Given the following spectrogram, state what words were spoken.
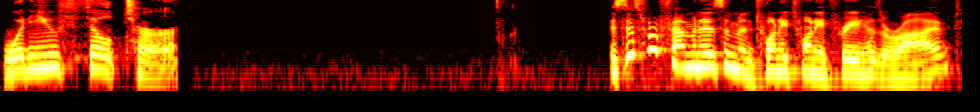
What do you filter? Is this where feminism in 2023 has arrived?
